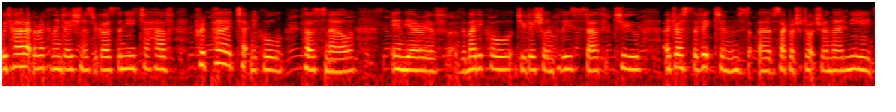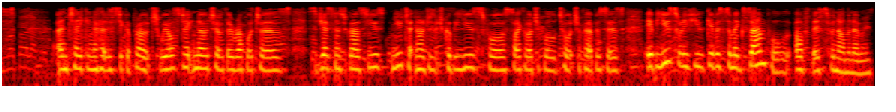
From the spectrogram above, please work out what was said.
We'd highlight the recommendation as regards the need to have prepared technical personnel in the area of the medical, judicial, and police staff to address the victims of psychological torture and their needs and taking a holistic approach. We also take note of the rapporteur's suggestions regards use, new technologies which could be used for psychological torture purposes. It would be useful if you give us some example of this phenomenon.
